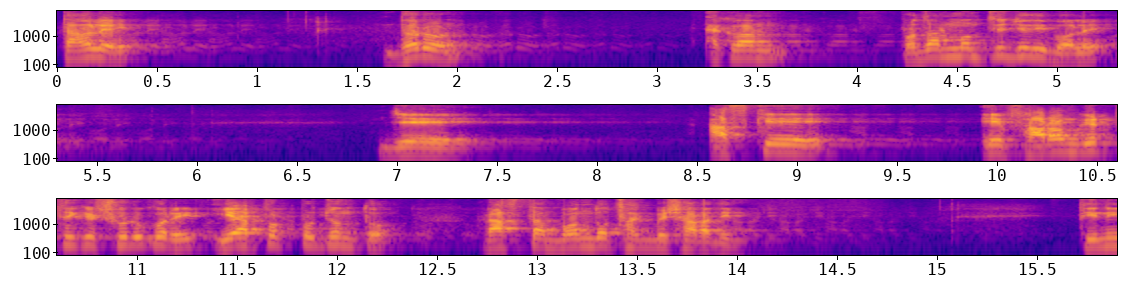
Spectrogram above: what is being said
তাহলে, ধরুন এখন প্রধানমন্ত্রী যদি বলে যে আজকে এই ফার্ম গেট থেকে শুরু করে এয়ারপোর্ট পর্যন্ত রাস্তা বন্ধ থাকবে সারাদিন, তিনি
